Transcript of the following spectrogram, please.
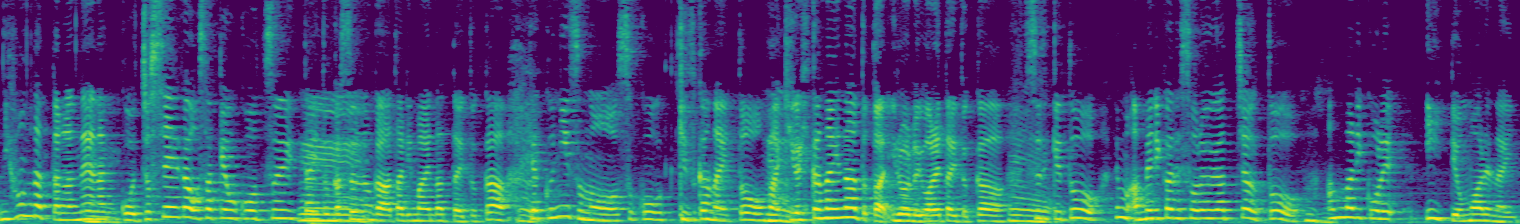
日本だったらね、うん。なんかこう女性がお酒をこうついたりとかするのが当たり前だったりとか、うん。逆にそのそこを気づかないと、お前うん気が利かないなとかいろいろ言われたりとかうん。するけど、でもアメリカでそれをやっちゃうと、うん。あんまりこれいいって思われないん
